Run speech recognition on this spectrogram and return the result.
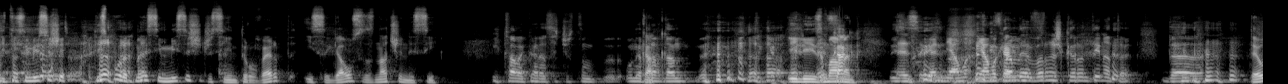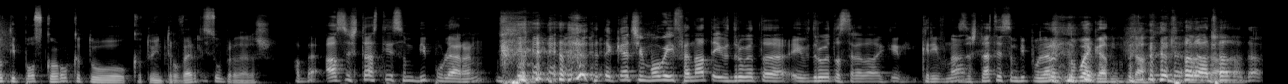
Ти, ти си мислеше, ти според мен си мислеше, че си интроверт и сега осъзна, че не си. И това ме кара да се чувствам унеправдан. Или измамен. Как? Е, сега няма, няма как да я върнеш карантината. Да. Тео ти по-скоро като, като интроверт ти се определяш. Абе, аз за щастие съм биполярен, така че мога и в едната, и в другата, и в другата среда да е кри- кривна. За щастие съм биполярен, много е гадно. Да, да, да, да, да.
